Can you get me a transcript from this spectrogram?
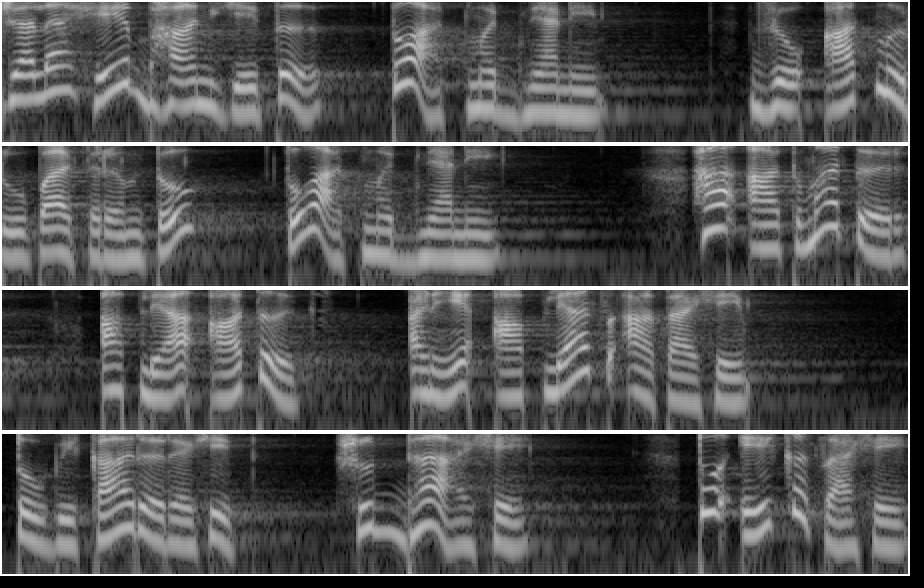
ज्याला हे भान येतं तो आत्मज्ञानी. जो आत्मरूपात रमतो तो आत्मज्ञानी. हा आत्मा तर आपल्या आतच आणि आपल्याच आत आहे. तो विकाररहित शुद्ध आहे. तो एकच आहे.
